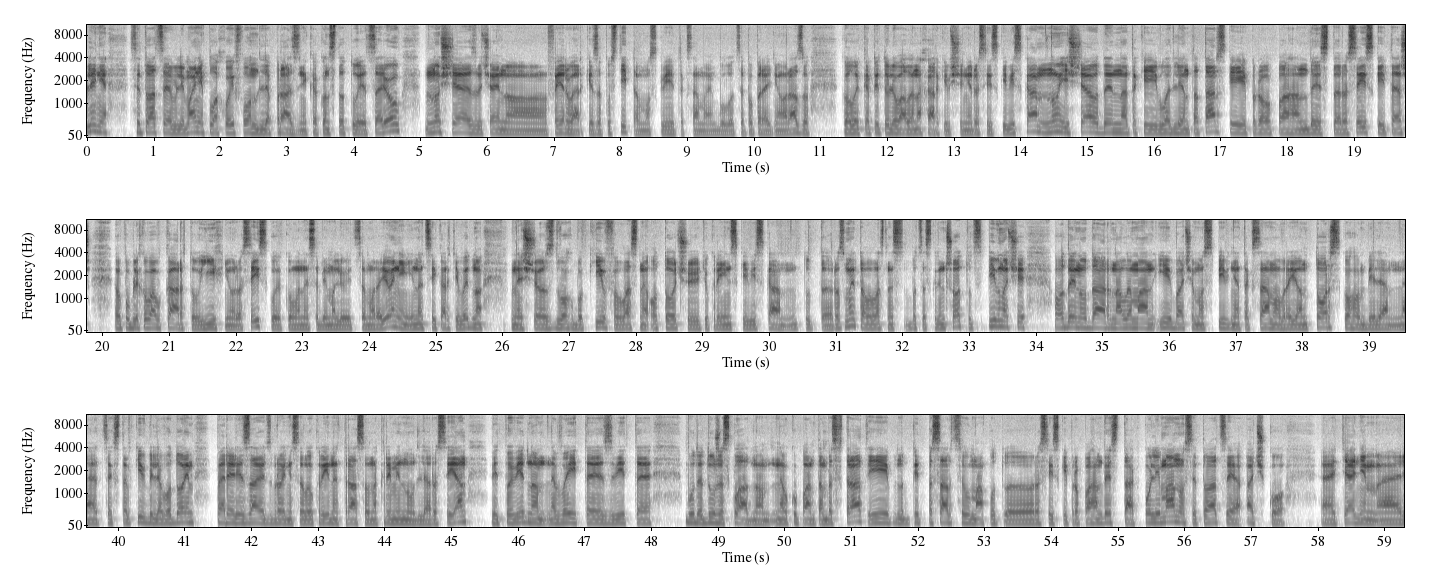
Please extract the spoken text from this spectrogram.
Управління ситуація в Лімані плохой фон для праздника, констатує царьов. Ну, ще, звичайно, феєрверки запустіть там в Москві, так само, як було це попереднього разу, коли капітулювали на Харківщині російські війська. Ну і ще один е, такий Владлен Татарський, пропагандист російський, теж опублікував карту їхню російську, яку вони собі малюють в цьому районі. І на цій карті видно, е, що з двох боків власне оточують українські війська. Тут е, розмито, але власне бо це скріншот. Тут з півночі один удар на Лиман, і бачимо з півдня так само в район Торського біля цих ставків, біля водойм. Перерізають Збройні Сили України трасу на Креміну для росіян. Відповідно, вийти звідти буде дуже складно окупантам без втрат. І підписав цю мапу е, російський пропагандист. Так, по ліману ситуація очко. Е, Тянем е,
